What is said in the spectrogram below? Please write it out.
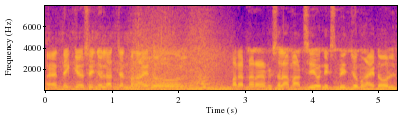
Ayan, thank you sa inyo lahat dyan mga idol. Para maraming salamat. See you next video mga idol.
